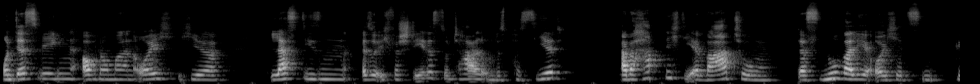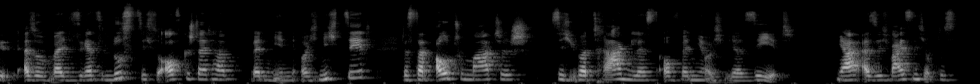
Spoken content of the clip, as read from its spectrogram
Und deswegen auch nochmal an euch hier, lasst diesen, also ich verstehe das total und es passiert, aber habt nicht die Erwartung, dass nur weil ihr euch jetzt, also weil diese ganze Lust sich so aufgestellt hat, wenn ihr euch nicht seht, das dann automatisch sich übertragen lässt, auch wenn ihr euch wieder seht. Ja, also ich weiß nicht, ob das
